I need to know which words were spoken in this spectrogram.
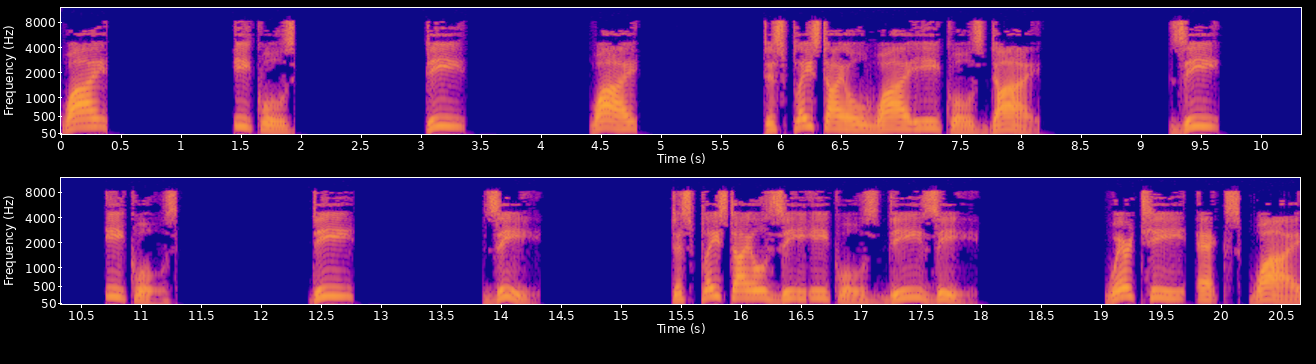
Y equals d. Y. Display style y equals die z equals d. Z. Display style z equals dz where t, x, y,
